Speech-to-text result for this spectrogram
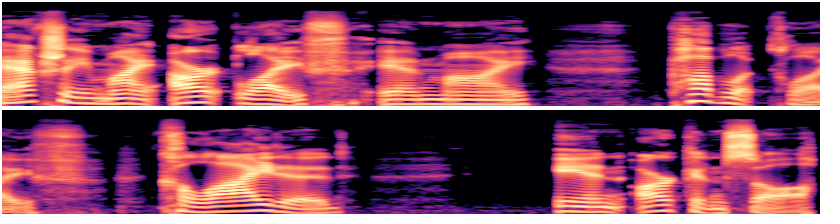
Actually, my art life and my public life collided in Arkansas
